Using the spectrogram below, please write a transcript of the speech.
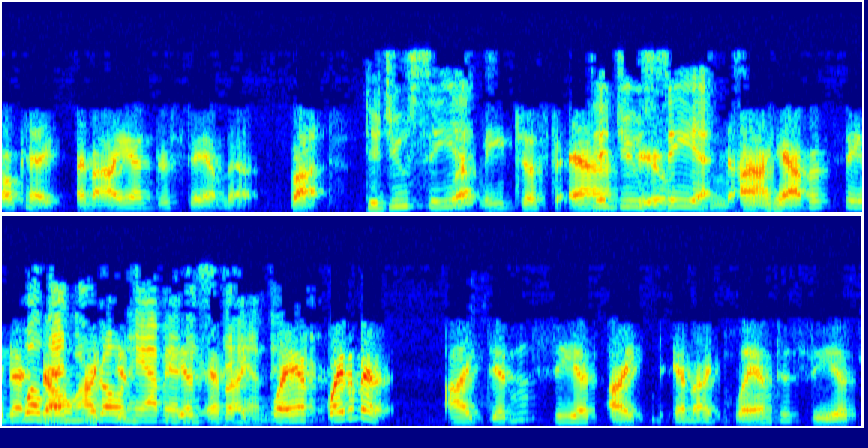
Okay, and I understand that, but Did you see let it? Let me just ask Did you see it? I haven't seen it. Well, no, then you I don't have any it, and I standing plan. there. Wait a minute. I didn't see it. I and I plan to see it.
